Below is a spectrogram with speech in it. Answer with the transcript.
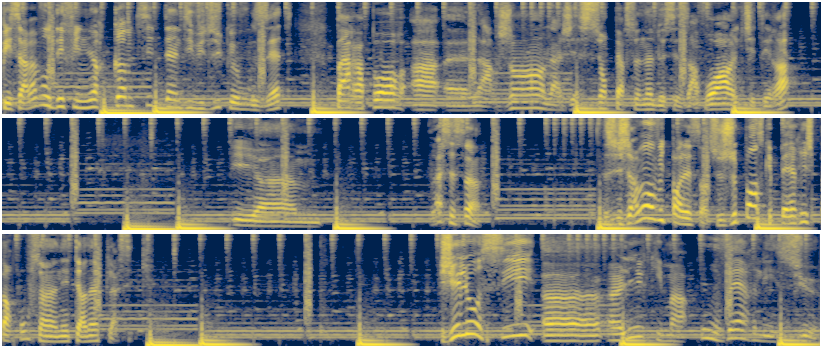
Puis ça va vous définir comme type d'individu que vous êtes par rapport à euh, l'argent, la gestion personnelle de ses avoirs, etc. Et euh, là, c'est ça. J'ai jamais envie de parler de ça. Je, pense que Père riche, Père c'est un internet classique. J'ai lu aussi euh, un livre qui m'a ouvert les yeux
